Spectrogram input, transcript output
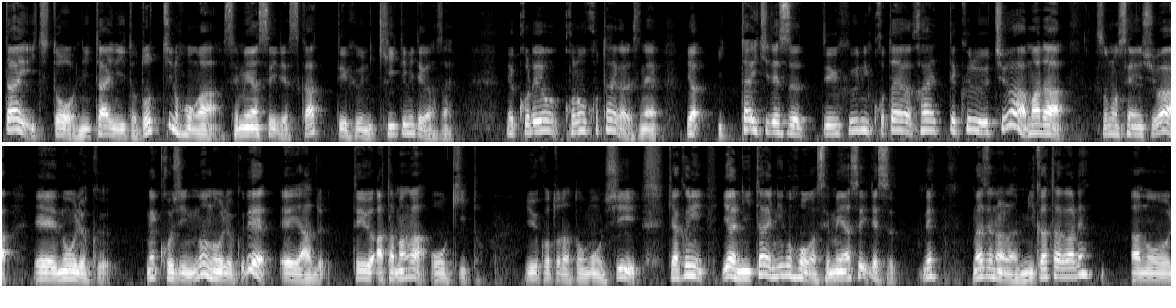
対1と2対2とどっちの方が攻めやすいですかっていう風に聞いてみてください。でこれをこの答えがですね、いや、1対1ですっていう風に答えが返ってくるうちは、まだその選手は、え、能力、ね、個人の能力で、え、やるっていう頭が大きいということだと思うし、逆に、いや、2対2の方が攻めやすいです。ね、なぜなら味方がね、あの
